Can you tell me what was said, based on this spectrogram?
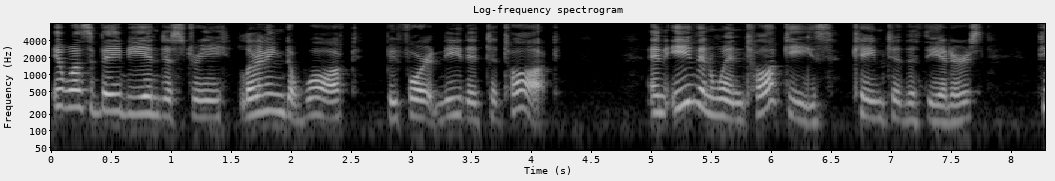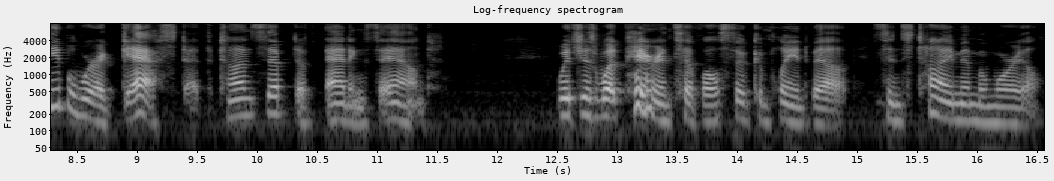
It was a baby industry learning to walk before it needed to talk. And even when talkies came to the theaters, people were aghast at the concept of adding sound, which is what parents have also complained about since time immemorial.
